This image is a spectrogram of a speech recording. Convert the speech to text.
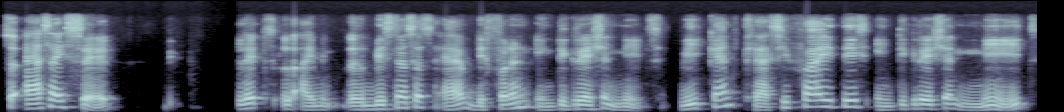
So as i said let's i mean the businesses have different integration needs. We can classify these integration needs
